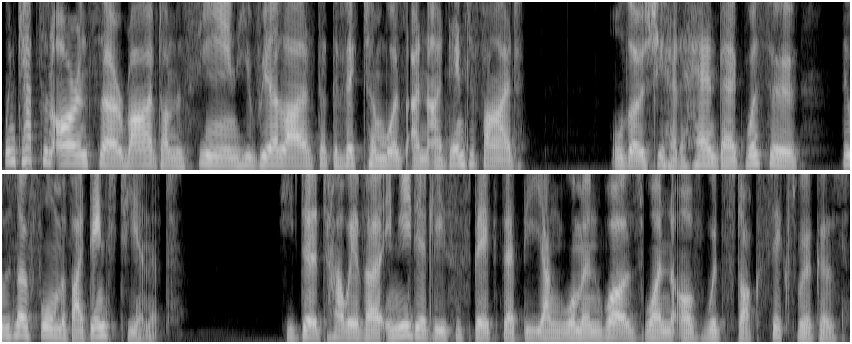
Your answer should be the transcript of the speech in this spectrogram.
When Captain Orenser arrived on the scene, he realized that the victim was unidentified. Although she had a handbag with her, there was no form of identity in it. He did, however, immediately suspect that the young woman was one of Woodstock's sex workers.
